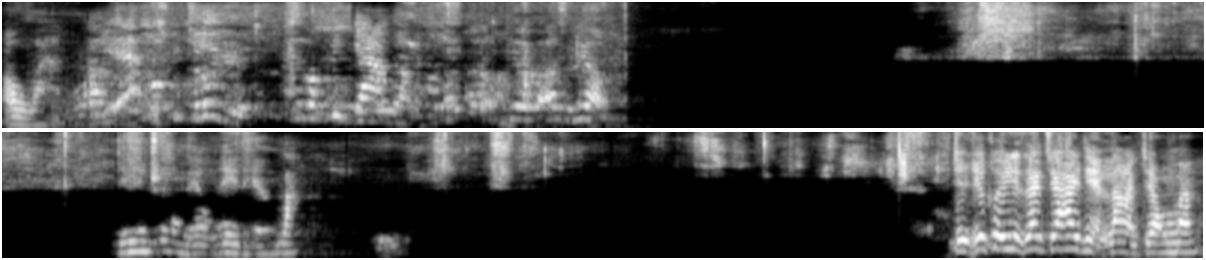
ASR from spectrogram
藕丸。这个不加的，六个二十六。今天吃的没有那天辣。姐姐可以再加一点辣椒吗？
